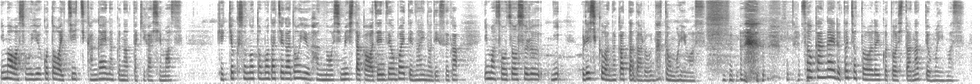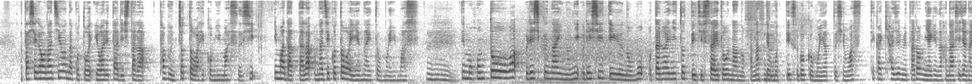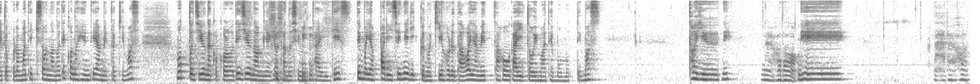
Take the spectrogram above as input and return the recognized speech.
今はそういうことはいちいち考えなくなった気がします。結局その友達がどういう反応を示したかは全然覚えてないのですが今想像するに嬉しくはなかっただろうなと思います。そう考えるとちょっと悪いことをしたなって思います。私が同じようなことを言われたりしたら多分ちょっとはへこみますし今だったら同じことは言えないと思います。うん。でも本当は嬉しくないのに嬉しいっていうのもお互いにとって実際どうなのかなって思ってすごくもやっとします。って書き始めたらお土産の話じゃないところまで行きそうなのでこの辺でやめときます。もっと自由な心で自由なお土産を楽しみたいです。でもやっぱりジェネリックのキーホルダーはやめた方がいいと今でも思ってます。というねなるほど。ねえ。なるほど。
